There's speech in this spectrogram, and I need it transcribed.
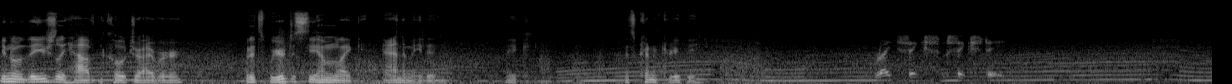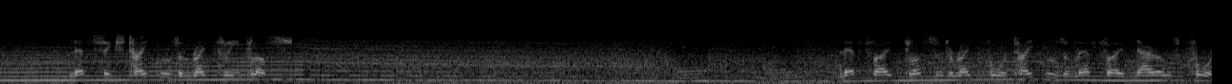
you know they usually have the co-driver, but it's weird to see him like animated. Like it's kind of creepy. Right 6, 60. Left 6 tightens and right 3 plus. Left 5 plus into right 4 tightens and left 5 narrows 40.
